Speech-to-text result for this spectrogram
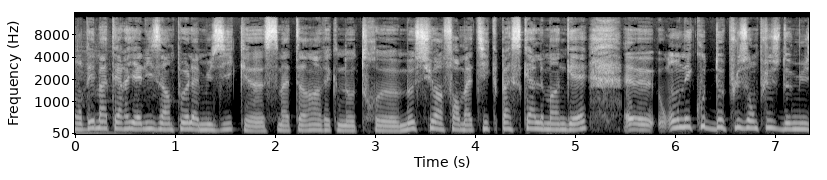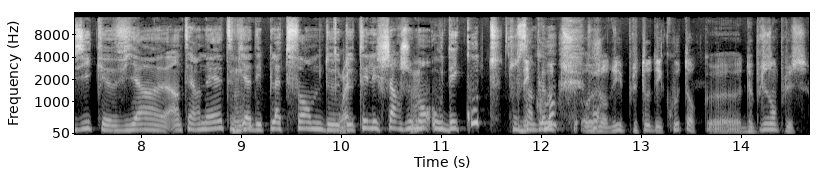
On dématérialise un peu la musique euh, ce matin avec notre euh, monsieur informatique Pascal Minguet. Euh, on écoute de plus en plus de musique via Internet, Mmh. via des plateformes de, de téléchargement Mmh. ou d'écoute, tout simplement. Aujourd'hui, plutôt d'écoute euh, de plus en plus.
